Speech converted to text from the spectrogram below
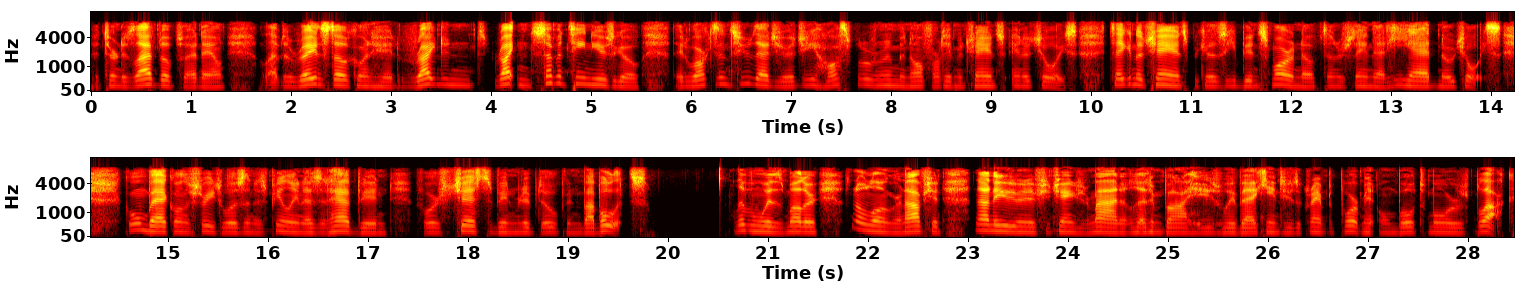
had turned his life upside down, a Ray and Stella Quinn had written, written seventeen years ago. They'd walked into that drudgy hospital room and offered him a chance and a choice. Taking the chance because he'd been smart enough to understand that he had no choice. Going back on the streets wasn't as appealing as it had been, for his chest had been ripped open by bullets. Living with his mother was no longer an option, not even if she changed her mind and let him buy his way back into the cramped apartment on Baltimore's block.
